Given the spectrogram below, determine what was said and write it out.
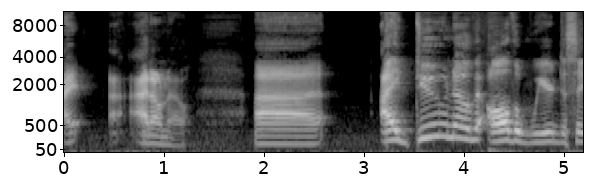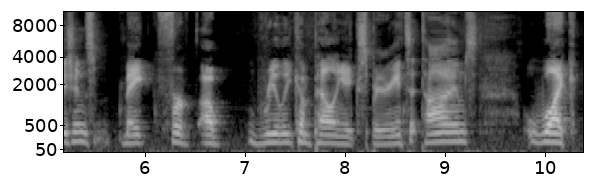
I, I don't know. Uh, I do know that all the weird decisions make for a really compelling experience at times. Like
